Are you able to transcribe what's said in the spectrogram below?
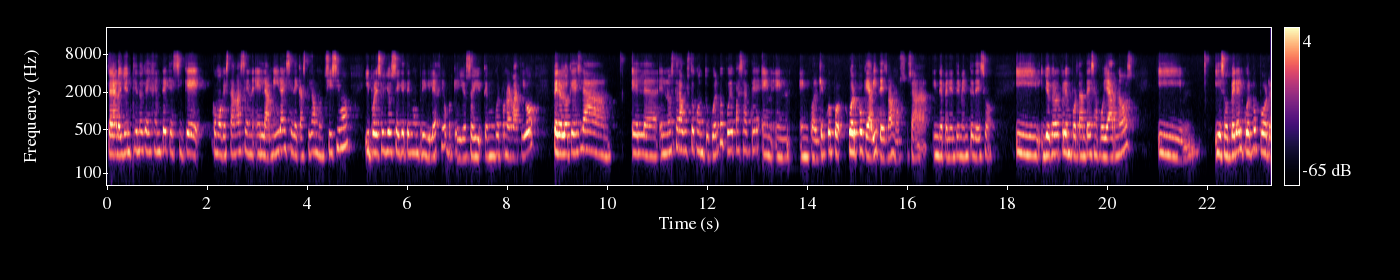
Claro, yo entiendo que hay gente que sí que como que está más en, en la mira y se le castiga muchísimo y por eso yo sé que tengo un privilegio, porque yo soy, tengo un cuerpo normativo, pero lo que es la, el, el no estar a gusto con tu cuerpo puede pasarte en, en, en cualquier cuerpo, cuerpo que habites, vamos, o sea, independientemente de eso. Y yo creo que lo importante es apoyarnos y, y eso, ver el cuerpo por,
